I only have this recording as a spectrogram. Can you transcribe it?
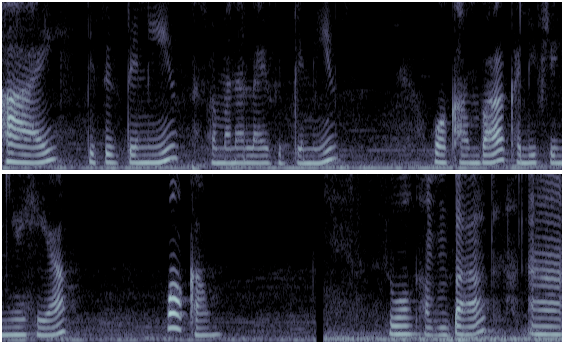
Hi, this is Denise from Analyze with Denise. Welcome back, and if you're new here, welcome. So, welcome back. Uh,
